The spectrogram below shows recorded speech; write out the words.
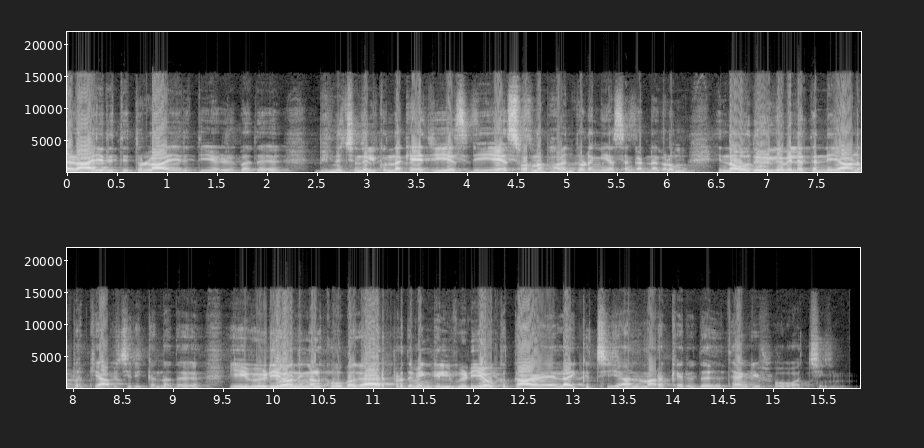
ഏഴായിരത്തി തൊള്ളായിരത്തി എഴുപത് ഭിന്നിച്ചു നിൽക്കുന്ന K G S D A സ്വർണഭവൻ തുടങ്ങിയ സംഘടനകളും ഇന്ന് ഔദ്യോഗിക വില തന്നെയാണ് പ്രഖ്യാപിച്ചിരിക്കുന്നത്. ഈ വീഡിയോ നിങ്ങൾക്ക് ഉപകാരപ്രദമെങ്കിൽ വീഡിയോക്ക് താഴെ ലൈക്ക് ചെയ്യാൻ മറക്കരുത്. Thank for watching.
